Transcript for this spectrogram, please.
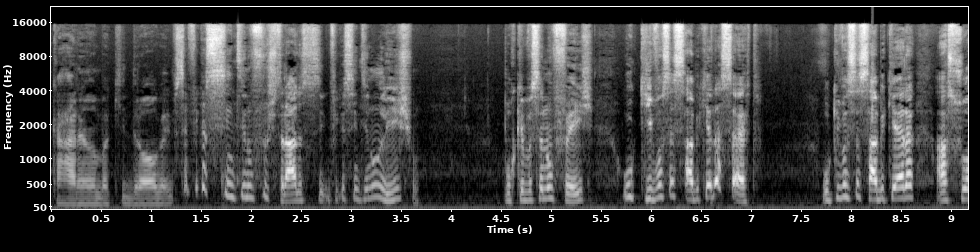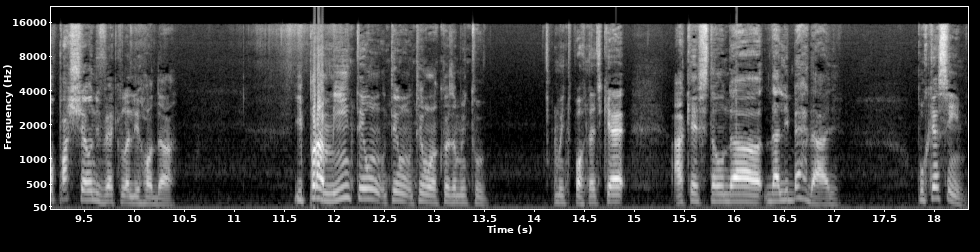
Caramba, que droga. Você fica se sentindo frustrado, fica se sentindo um lixo. Porque você não fez o que você sabe que ia dar certo. O que você sabe que era a sua paixão de ver aquilo ali rodar. E para mim tem, um, tem, um, tem uma coisa muito, muito importante que é a questão da, da liberdade. Porque assim,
